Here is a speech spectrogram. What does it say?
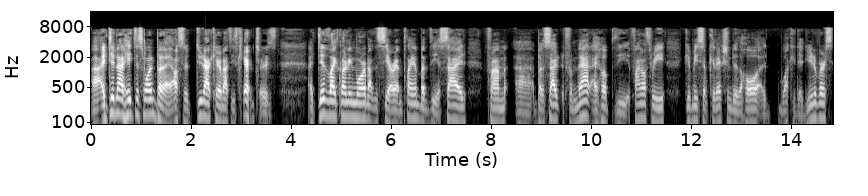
Uh, I did not hate this one, but I also do not care about these characters. I did like learning more about the CRM plan, but the aside from uh, but aside from that, I hope the final three give me some connection to the whole uh, Walking Dead universe.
